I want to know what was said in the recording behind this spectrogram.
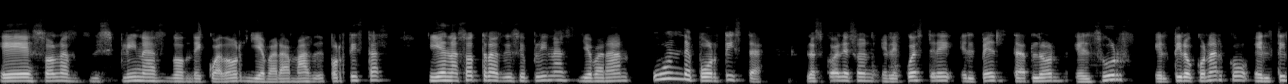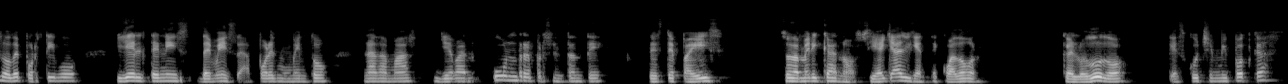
Eh, son las disciplinas donde Ecuador llevará más deportistas y en las otras disciplinas llevarán un deportista. las cuales son el ecuestre, el pentatlón, el surf, el tiro con arco, el tiro deportivo y el tenis de mesa. Por el momento, nada más llevan un representante de este país sudamericano. Si hay alguien de Ecuador, que lo dudo, que escuche mi podcast,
